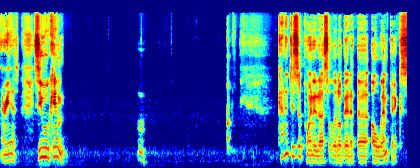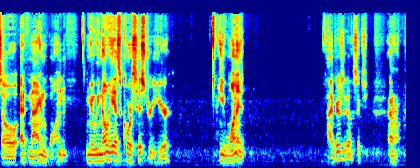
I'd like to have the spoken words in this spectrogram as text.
there he is. Siwoo Kim. Hmm. Kind of disappointed us a little bit at the Olympics. So at 9 1, I mean, we know he has a course history here. He won it five years ago, six years. I don't know.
